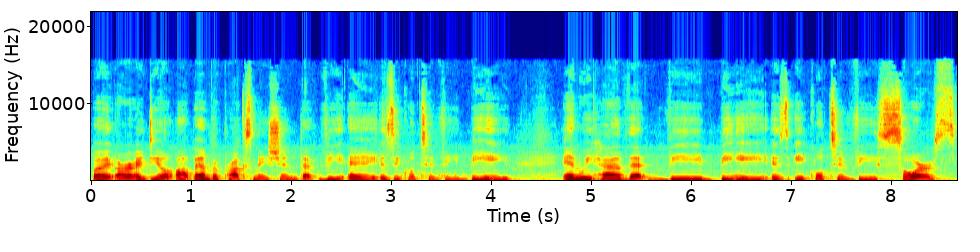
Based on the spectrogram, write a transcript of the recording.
by our ideal op-amp approximation that VA is equal to VB, and we have that VB is equal to V source,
